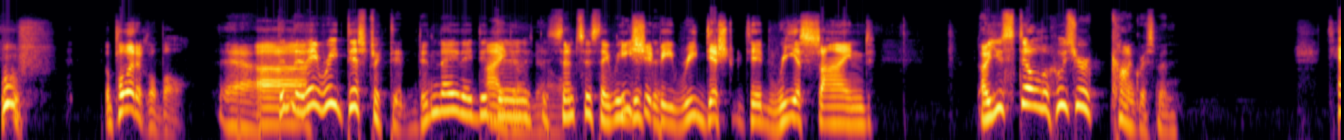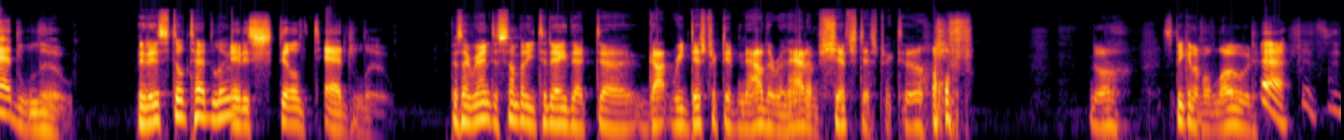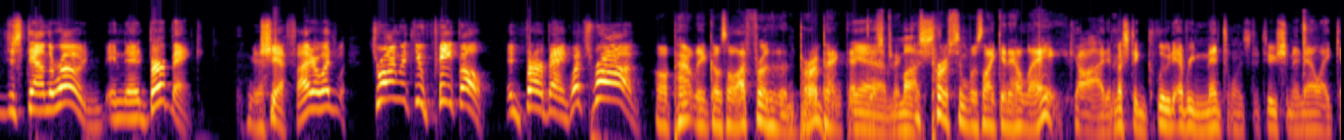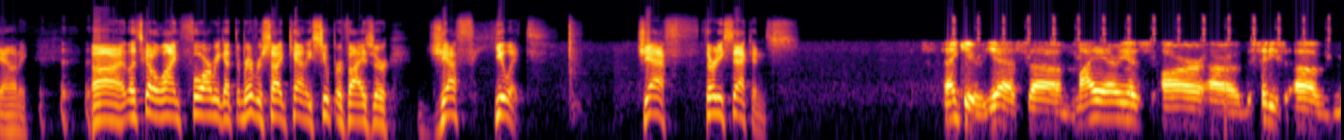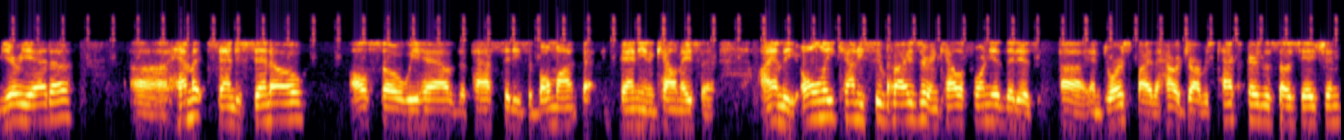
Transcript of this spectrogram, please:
Oof. The political bowl. Yeah. Uh, didn't they, they redistricted, didn't they? They did I the, don't know. the census. They redistricted. He should be redistricted, reassigned. Are you still? Who's your congressman? Ted Lieu. It is still Ted Lieu. It is still Ted Lieu. Because I ran into somebody today that uh, got redistricted. and Now they're in Adam Schiff's district. Ugh. Ugh. Speaking of a load, Yeah, it's just down the road in, in Burbank. Schiff. I don't what, what's wrong with you people in Burbank? What's wrong? well, apparently it goes a lot further than Burbank. That Yeah, it district. This person was like in L.A. God, it must include every mental institution in LA County. All right, let's go to line four. We got the Riverside County Supervisor, Jeff Hewitt. Jeff, 30 seconds. Thank you. Yes, uh, my areas are uh, the cities of Murrieta, uh, Hemet, San Jacinto. Also, we have the past cities of Beaumont, Ba- Banning, and Calimesa. I am the only county supervisor in California that is uh, endorsed by the Howard Jarvis Taxpayers Association.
